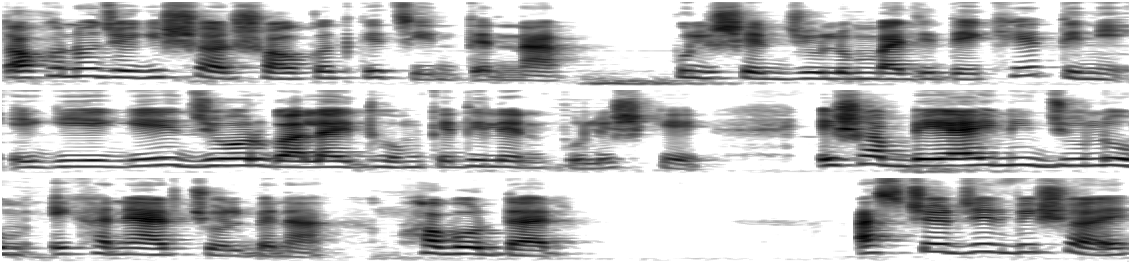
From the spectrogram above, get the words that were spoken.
তখনও যোগীশ্বর শওকতকে চিনতেন না। পুলিশের জুলুমবাজি দেখে তিনি এগিয়ে গিয়ে জোর গলায় ধমকে দিলেন পুলিশকে। এসব বেআইনি জুলুম এখানে আর চলবে না। খবরদার। আশ্চর্যের বিষয়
